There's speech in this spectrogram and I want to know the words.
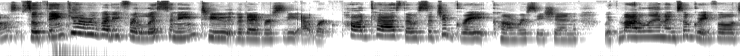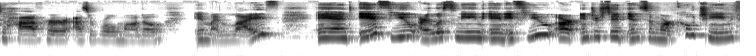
Awesome. So, thank you everybody for listening to the Diversity at Work podcast. That was such a great conversation with Madeline. I'm so grateful to have her as a role model in my life. And if you are listening and if you are interested in some more coaching,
